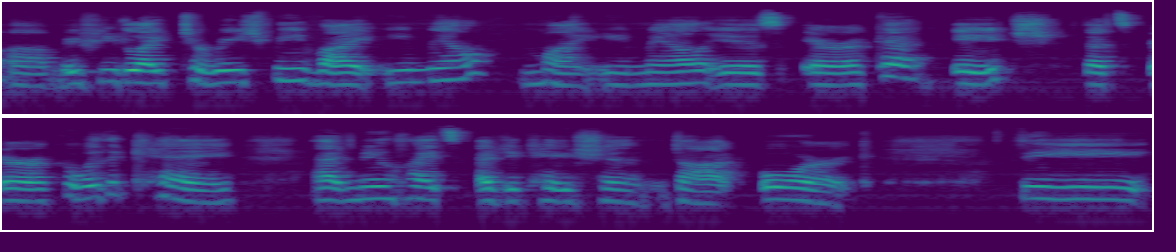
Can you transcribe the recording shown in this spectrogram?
Um, if you'd like to reach me via email, my email is Erika H. That's Erika with a K at newheightseducation.org. The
